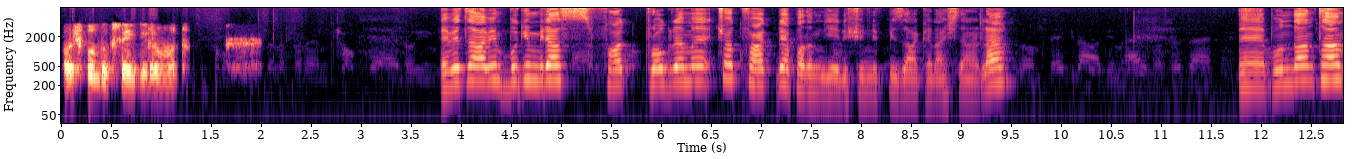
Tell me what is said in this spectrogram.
Hoş bulduk sevgili Umut. Evet abim bugün biraz programı çok farklı yapalım diye düşündük biz arkadaşlarla. Ee, bundan tam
